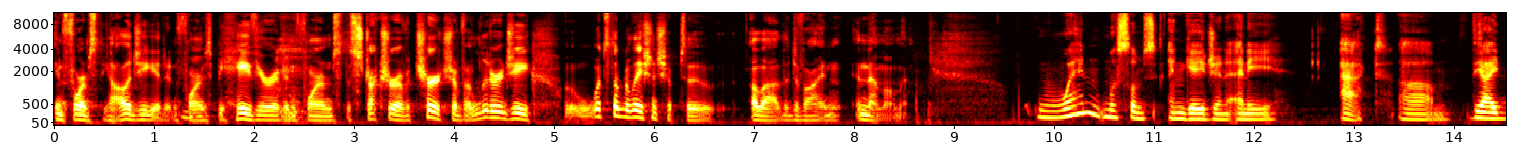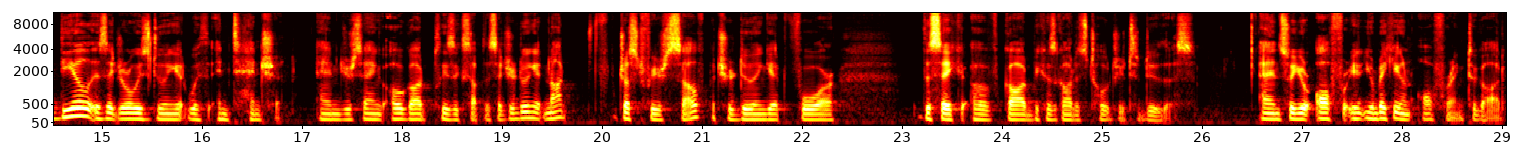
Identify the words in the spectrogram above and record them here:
informs theology, it informs behavior, it informs the structure of a church, of a liturgy. What's the relationship to Allah, the divine, in that moment? When Muslims engage in any act, um, the ideal is that you're always doing it with intention. And you're saying, Oh God, please accept this. That you're doing it not just for yourself, but you're doing it for the sake of God because God has told you to do this. And so you're offer, you're making an offering to God.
